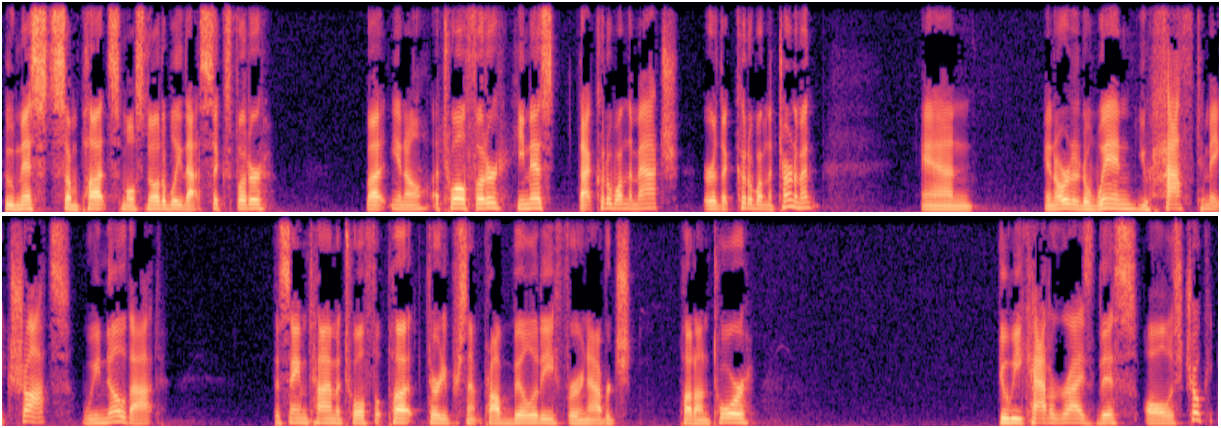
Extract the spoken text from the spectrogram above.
who missed some putts, most notably that six footer, but you know, a 12 footer he missed, that could have won the match or that could have won the tournament. And in order to win, you have to make shots. We know that. At the same time, a 12 foot putt, 30% probability for an average putt on tour. Do we categorize this all as choking?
